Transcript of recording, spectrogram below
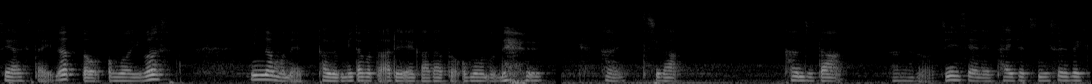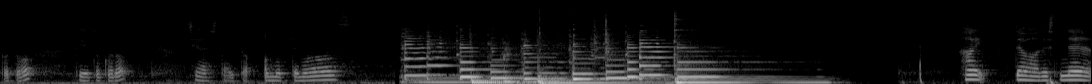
シェアしたいなと思います。みんなもね多分見たことある映画だと思うので。はい。私が感じたなんだろう人生で大切にするべきことっていうところシェアしたいと思ってます。ではですね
